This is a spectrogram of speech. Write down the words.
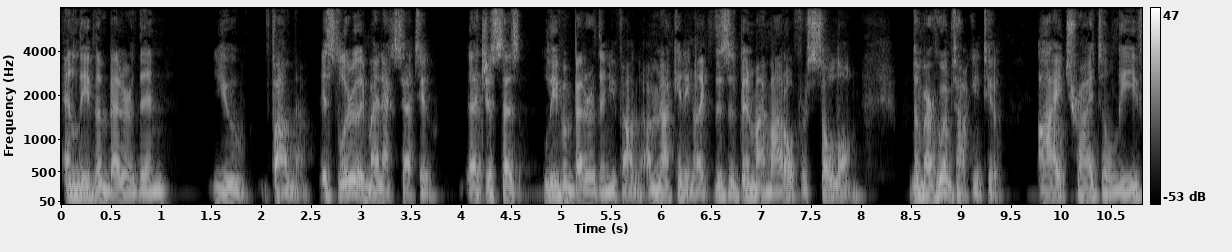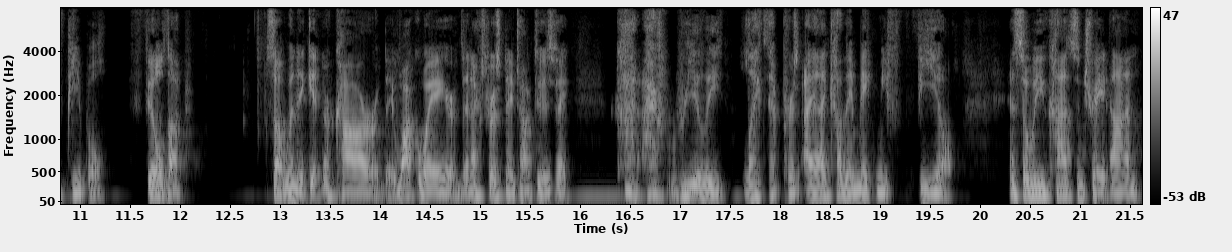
and leave them better than you found them. It's literally my next tattoo that just says, leave them better than you found them. I'm not kidding. Like this has been my motto for so long. No matter who I'm talking to, I try to leave people filled up. So when they get in their car or they walk away or the next person they talk to, they say, God, I really like that person. I like how they make me feel. And so when you concentrate on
